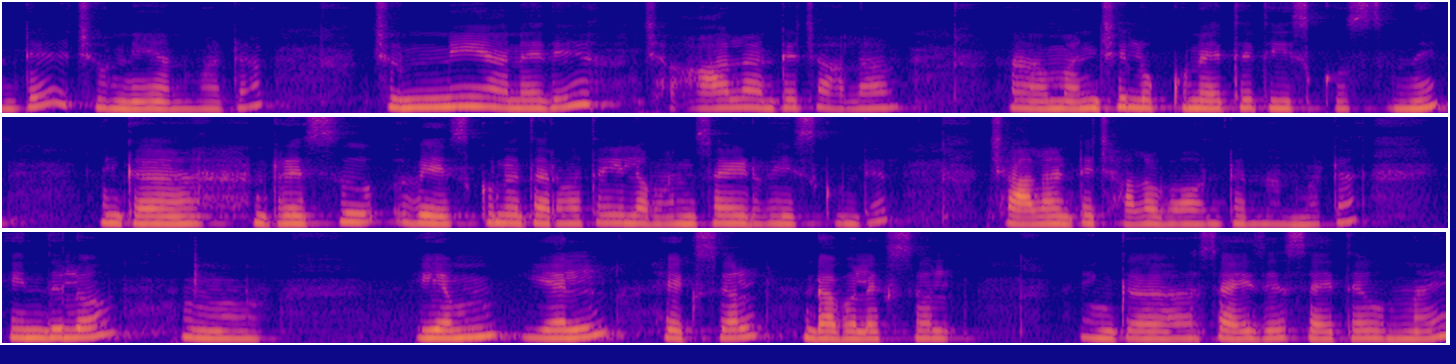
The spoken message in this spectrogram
అంటే చున్నీ అనమాట చున్నీ అనేది చాలా అంటే చాలా మంచి లుక్ను అయితే తీసుకొస్తుంది. ఇంకా డ్రెస్సు వేసుకున్న తర్వాత ఇలా వన్ సైడ్ వేసుకుంటే చాలా అంటే చాలా బాగుంటుంది అనమాట ఇందులో M L XL double XL ఇంకా సైజెస్ అయితే ఉన్నాయి.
